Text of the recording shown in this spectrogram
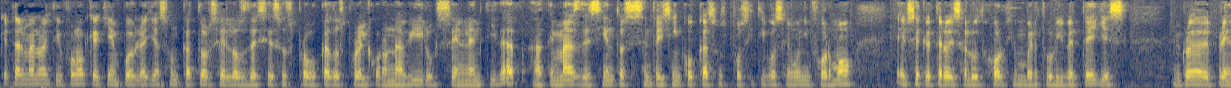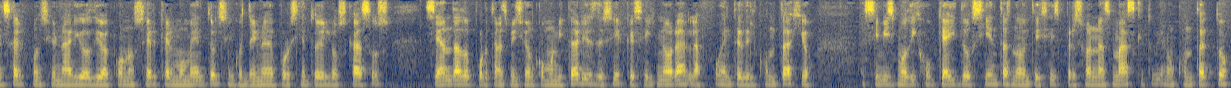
¿Qué tal, Manuel? Te informo que aquí en Puebla ya son 14 los decesos provocados por el coronavirus en la entidad, además de 165 casos positivos, según informó el secretario de Salud Jorge Humberto Uribe Telles. En rueda de prensa, el funcionario dio a conocer que al momento el 59% de los casos se han dado por transmisión comunitaria, es decir, que se ignora la fuente del contagio. Asimismo, dijo que hay 296 personas más que tuvieron contacto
